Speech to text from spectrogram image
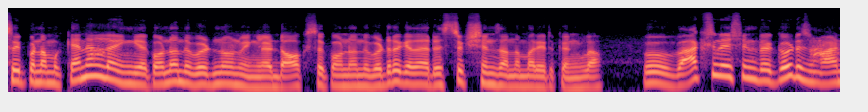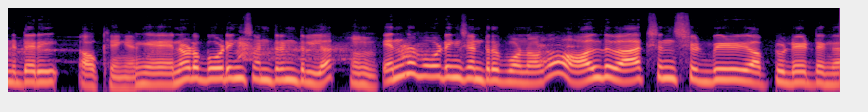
ஸோ இப்போ நம்ம கிணல்ல இங்கே கொண்டு வந்து விடணும்னு வைங்களேன். டாக்ஸை கொண்டு வந்து விடுறதுக்கு ஏதாவது ரெஸ்ட்ரிக்ஷன்ஸ் அந்த மாதிரி இருக்குங்களா? இப்போ வேக்சினேஷன் ரெக்கார்ட் இஸ் மேண்டட்டரி ஓகேங்க என்னோட போர்டிங் சென்டர்ன்ட்டு இல்லை. எந்த போர்டிங் சென்டர் போனாலும் all the vaccines should be up to டேட்டுங்க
